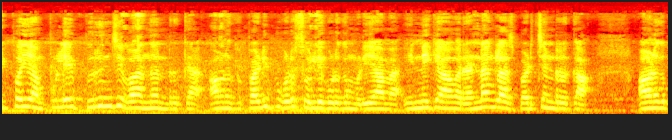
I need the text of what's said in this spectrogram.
இப்போ என் பிள்ளைய பிரிஞ்சு வாழ்ந்துன்னு இருக்கேன். அவனுக்கு படிப்பு கூட சொல்லி கொடுக்க முடியாம. இன்னைக்கு அவன் ரெண்டாம் கிளாஸ் படிச்சுட்டு இருக்கான். அவனுக்கு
